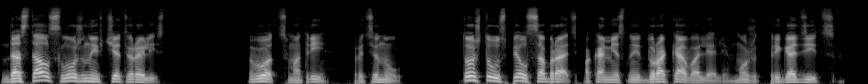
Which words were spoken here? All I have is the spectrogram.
достал сложенный в четверо лист. «Вот, смотри», — протянул. «То, что успел собрать, пока местные дурака валяли, может пригодиться».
